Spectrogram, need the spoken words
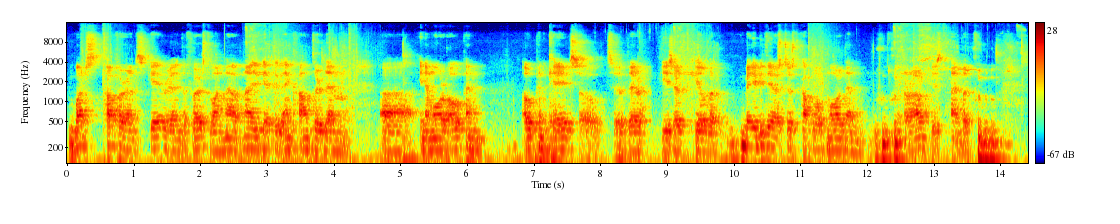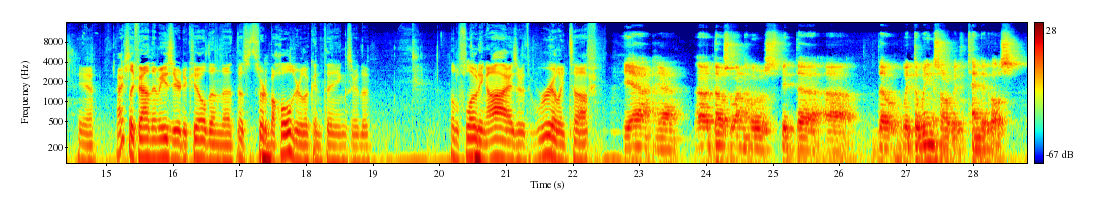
much tougher and scarier in the first one. Now now you get to encounter them uh, in a more open open cave, so so they're easier to kill. But maybe there's just a couple of more than around this time. But Yeah. I actually found them easier to kill than the, the sort of beholder looking things or the little floating eyes are really tough. Yeah, yeah. Uh, those one who spit the uh, the with the wings or with the tentacles.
